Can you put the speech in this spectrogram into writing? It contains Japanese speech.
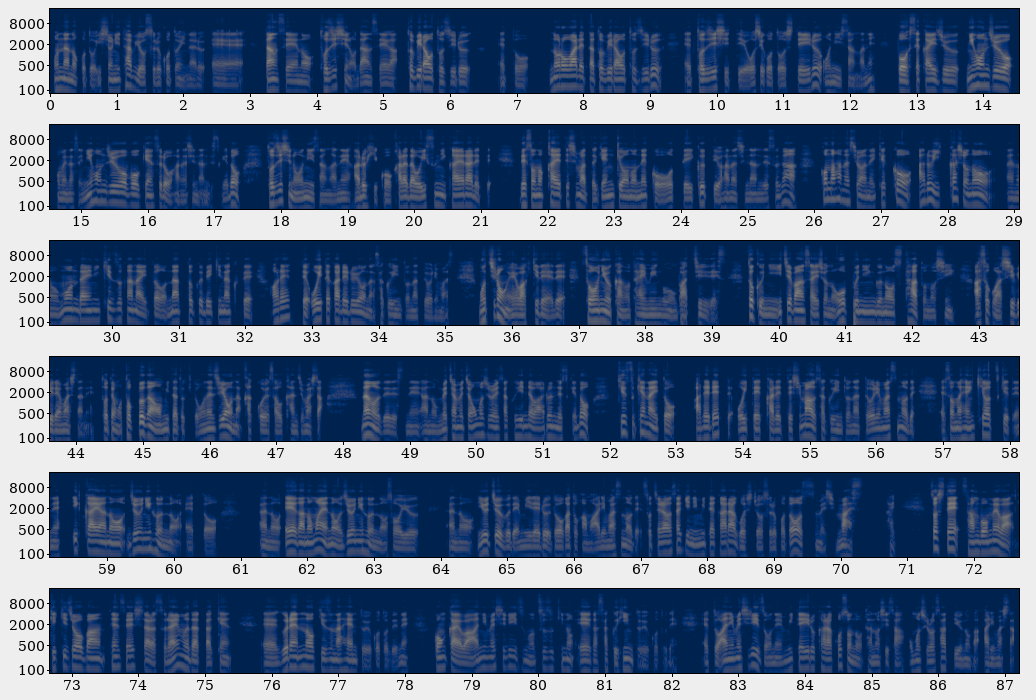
女の子と一緒に旅をすることになる、え男性の、閉じ師の男性が扉を閉じる、えっと、呪われた扉を閉じる、えー閉じ師っていうお仕事をしているお兄さんがね、某世界中、日本中を、ごめんなさい、日本中を冒険するお話なんですけど、閉じ師のお兄さんがね、ある日こう体を椅子に変えられて、で、その変えてしまった元凶の猫を追っていくっていう話なんですが、この話はね、結構ある一箇所のあの問題に気づかないと納得できなくて、あれって置いてかれるような作品となっております。もちろん絵は綺麗で、挿入歌のタイミングもバッチリです。特に一番最初のオープニングのスタートのシーン、あそこは痺れましたね。とてもトップガンを見た時と同じようなかっこよさを感じました。なのでですね、あの、めちゃめちゃ面白い作品ではあるんですけど、気づけないと、あれれって置いてかれてしまう作品となっておりますので、えその辺気をつけてね、一回あの、12分の、えっと、あの、映画の前の12分のそういう、あの、YouTube で見れる動画とかもありますので、そちらを先に見てからご視聴することをお勧めします。そして3本目は、劇場版、転生したらスライムだった件、えーグレンの絆編ということでね、今回はアニメシリーズの続きの映画作品ということで、えっと、アニメシリーズをね、見ているからこその楽しさ、面白さっていうのがありました。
